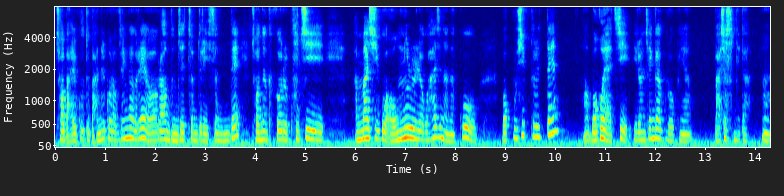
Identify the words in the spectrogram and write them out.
저 말고도 많을 거라고 생각을 해요. 그러한 문제점들이 있었는데 저는 그거를 굳이 안 마시고 억누르려고 하진 않았고 먹고 싶을 땐 어, 먹어야지 이런 생각으로 그냥 마셨습니다. 어.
